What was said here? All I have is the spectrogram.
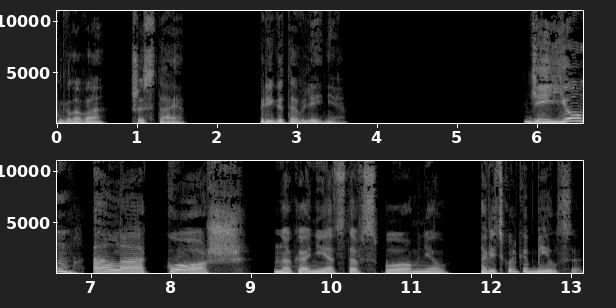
Глава шестая. Приготовление. Гийом Алакош наконец-то вспомнил. А ведь сколько бился.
